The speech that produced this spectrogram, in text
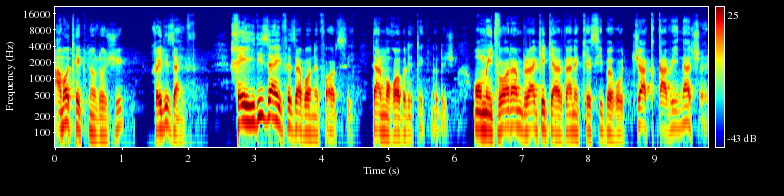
اما تکنولوژی خیلی ضعیف. خیلی ضعیف زبان فارسی در مقابل تکنولوژی. امیدوارم رگ گردن کسی به حجت قوی نشه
